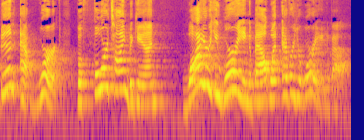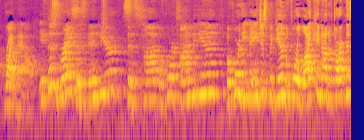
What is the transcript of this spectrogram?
been at work before time began, why are you worrying about whatever you're worrying about right now? If this grace has been here since time, before time began, before the ages began, before light came out of darkness,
